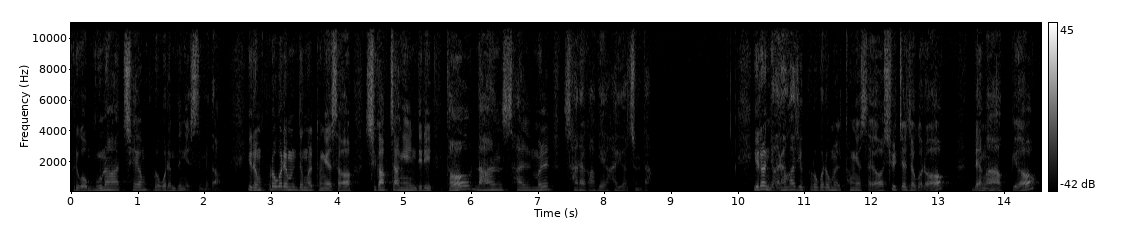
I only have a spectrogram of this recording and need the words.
그리고 문화 체험 프로그램 등이 있습니다. 이런 프로그램 등을 통해서 시각 장애인들이 더 나은 삶을 살아가게 하여 준다. 이런 여러 가지 프로그램을 통해서요. 실제적으로 맹아학교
